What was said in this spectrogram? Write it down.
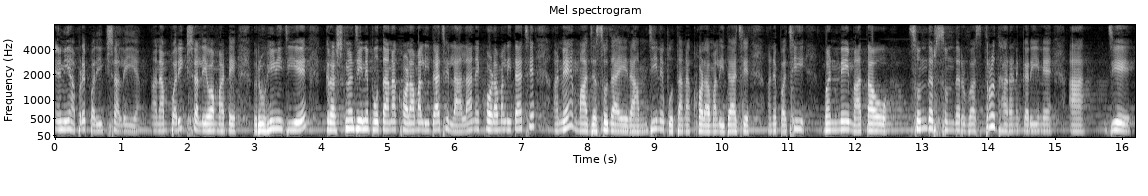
એની આપણે પરીક્ષા લઈએ. અને આમ પરીક્ષા લેવા માટે રોહિણીજીએ કૃષ્ણજીને પોતાના ખોળામાં લીધા છે, લાલાને ખોળામાં લીધા છે અને મા જસોદાએ રામજીને પોતાના ખોળામાં લીધા છે. અને પછી બંને માતાઓ સુંદર સુંદર વસ્ત્રો ધારણ કરીને આ જે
